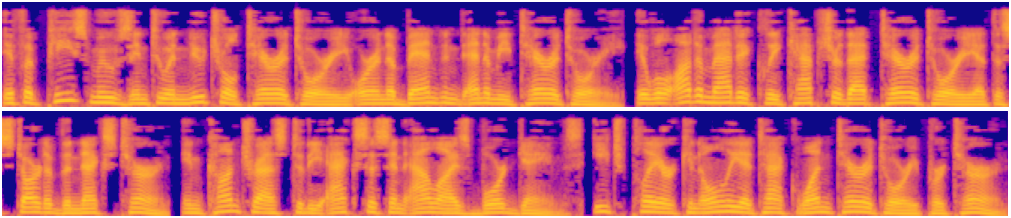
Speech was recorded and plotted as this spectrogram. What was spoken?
If a piece moves into a neutral territory or an abandoned enemy territory, it will automatically capture that territory at the start of the next turn. In contrast to the Axis and Allies board games, each player can only attack one territory per turn.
